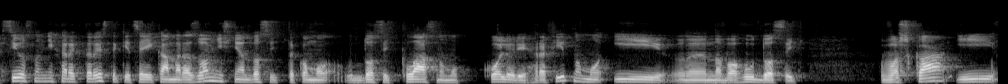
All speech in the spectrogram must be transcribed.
всі основні характеристики це і камера зовнішня, досить такому досить класному кольорі графітному, і е, на вагу досить важка і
